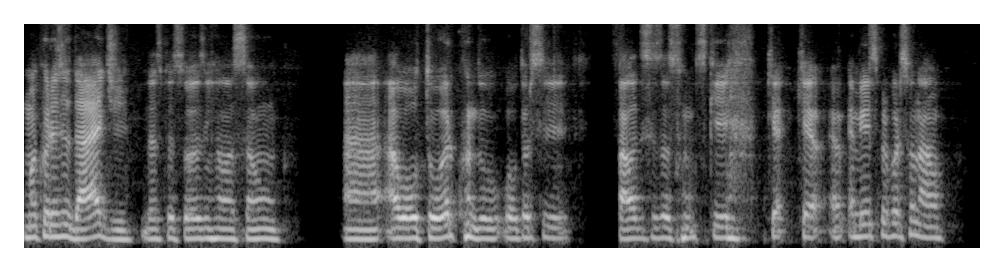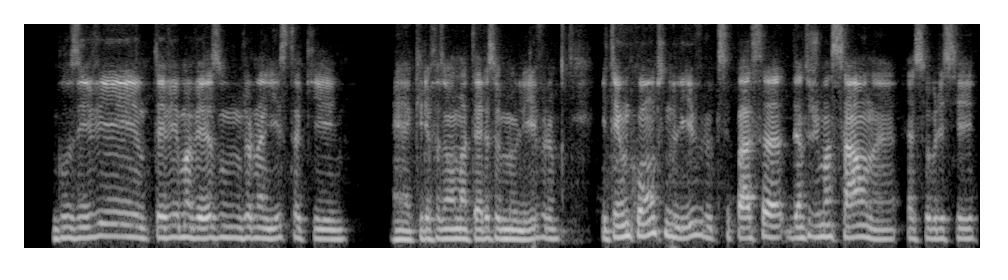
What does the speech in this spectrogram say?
uma curiosidade das pessoas em relação a, ao autor, quando o autor se fala desses assuntos, que, que, é, que é, é meio desproporcional. Inclusive, teve uma vez um jornalista que é, queria fazer uma matéria sobre meu livro, e tem um conto no livro que se passa dentro de uma sauna, é sobre esse,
